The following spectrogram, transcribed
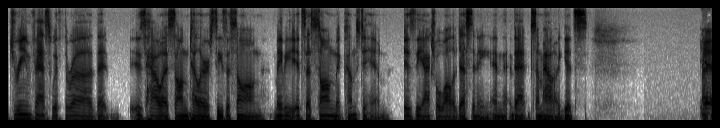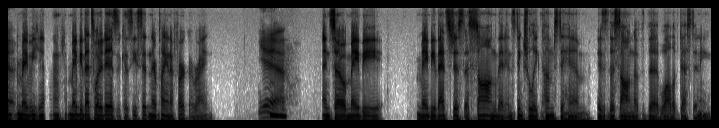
dream fast with Thra that is how a song teller sees a song? Maybe it's a song that comes to him is the actual wall of destiny, and that somehow it gets. Uh, Yeah, maybe yeah, maybe that's what it is because he's sitting there playing a firca, right? yeah, And so maybe maybe that's just a song that instinctually comes to him is the song of the wall of destiny.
